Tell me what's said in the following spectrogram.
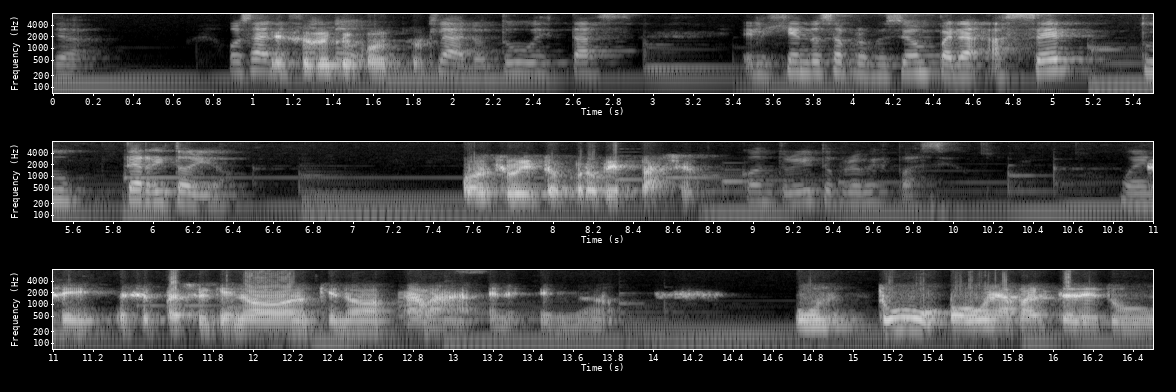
ya. O sea, eso es lo que claro, tú estás eligiendo esa profesión para hacer tu territorio. Construir tu propio espacio. Construir tu propio espacio. Sí, ese espacio que no, que no estaba en, en un, tú o una parte de tu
